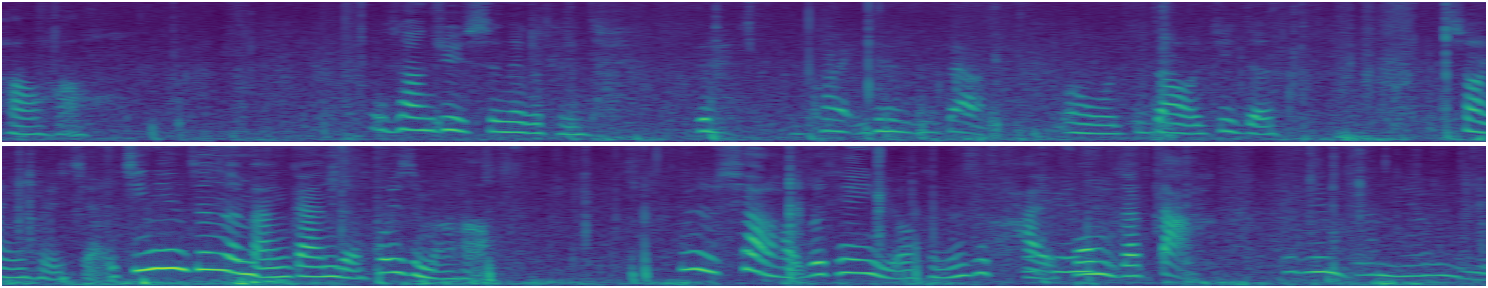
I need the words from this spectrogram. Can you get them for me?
好好，那上去是那个平台。对，很快一定知道。嗯，我知道，我记得。上一回家，今天真的蛮干的，为什么哈？因为下了好多天雨哦，可能是海风比较大。这边比较没有雨。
